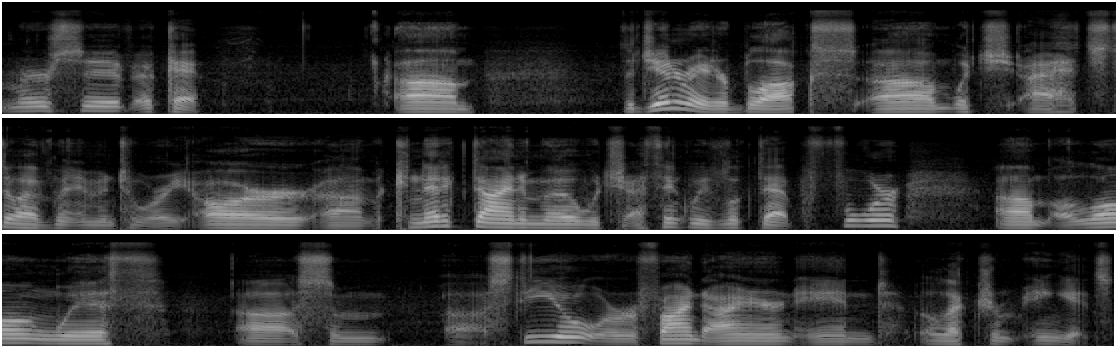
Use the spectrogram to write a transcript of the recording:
immersive. Okay. Um, the generator blocks, um, which I still have in my inventory, are um, kinetic dynamo, which I think we've looked at before, um, along with uh, some uh, steel or refined iron and electrum ingots.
